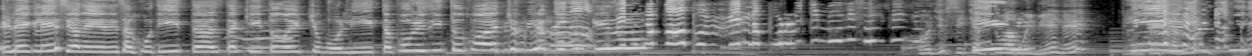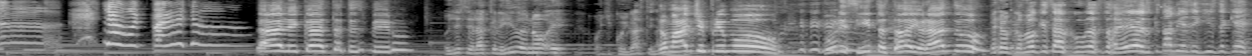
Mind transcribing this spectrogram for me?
En la iglesia de, de San Judita, está aquí todo hecho bolita. Pobrecito Juancho, mira cómo quedó. No puedo por verlo por última vez. Oye, sí que Sí. actúa muy bien, ¿eh? Ven, Sí, Ya voy para allá. Dale, Cata, te espero. Oye, ¿se la ha creído o no? Eh, oye, colgaste. No manches, primo. Pobrecita, estaba llorando. Pero como que San Judas Tadeo, es que también dijiste que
